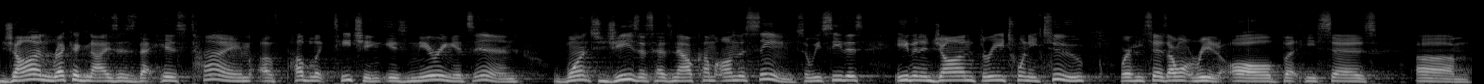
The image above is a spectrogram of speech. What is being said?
John recognizes that his time of public teaching is nearing its end once Jesus has now come on the scene. So we see this even in John 3 22, where he says, I won't read it all, but he says, um,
